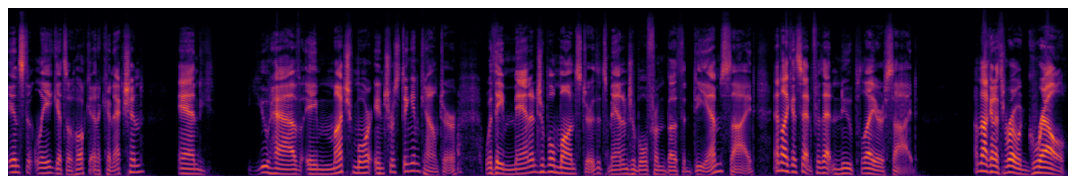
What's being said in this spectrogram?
instantly gets a hook and a connection and you have a much more interesting encounter with a manageable monster that's manageable from both the DM side and like I said for that new player side I'm not going to throw a grell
